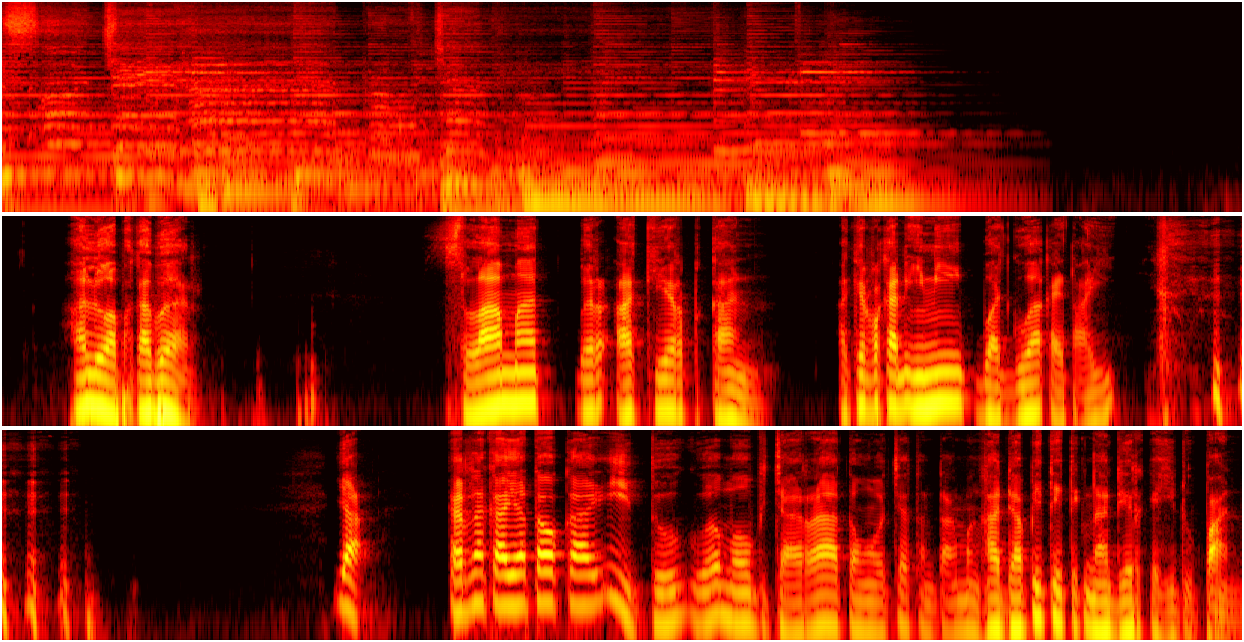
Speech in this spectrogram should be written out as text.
Halo, apa kabar? Selamat berakhir pekan. Akhir pekan ini buat gua kayak tai. ya, karena kayak tau kayak itu, gua mau bicara atau ngoceh tentang menghadapi titik nadir kehidupan.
